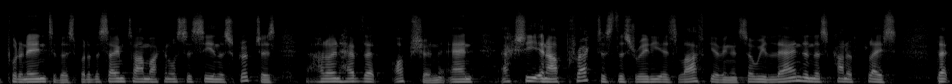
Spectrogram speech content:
put an end to this, but at the same time, I can also see in the scriptures I don't have that option. And actually, in our practice, this really is life giving. And so we land in this kind of place that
